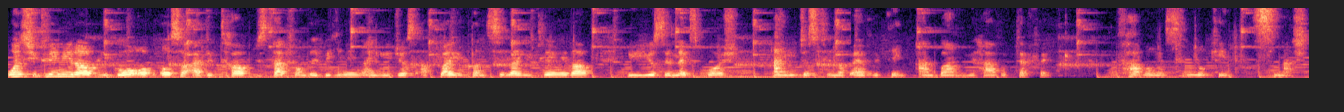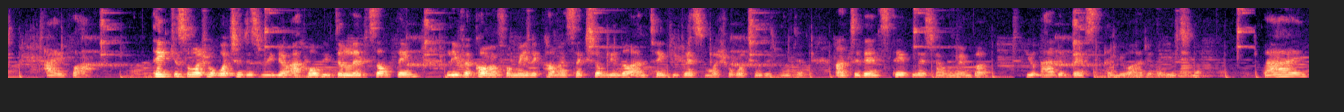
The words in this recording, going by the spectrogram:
once you clean it up you go up also at the top. You start from the beginning and you just apply your concealer you clean it up you use the next brush and you just clean up everything and bam you have a perfect fabulous looking snatched eyebrow. Thank you so much for watching this video. I hope you did learn something. Leave a comment for me in the comment section below and thank you guys so much for watching this video. Until then stay blessed and remember you are the best and you are the original. Bye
